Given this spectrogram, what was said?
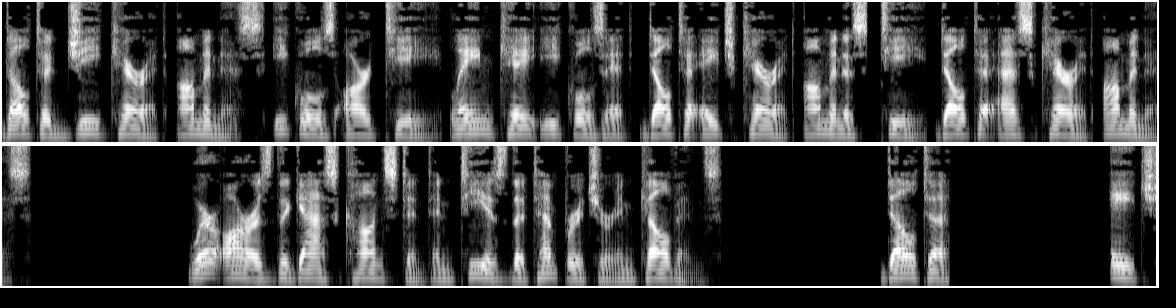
delta g caret ominous equals rt lane k equals it delta h caret ominous t delta s caret ominous. Where r is the gas constant and t is the temperature in kelvins. Delta h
